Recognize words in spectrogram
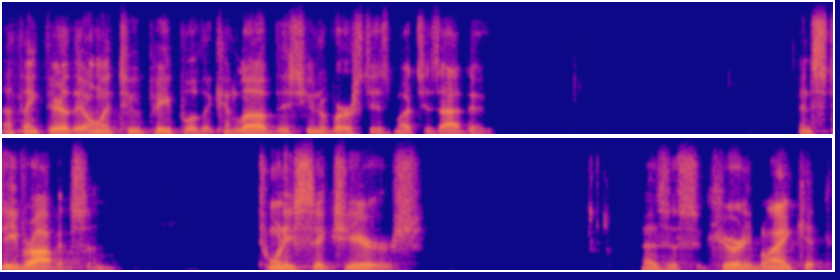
I think they're the only two people that can love this university as much as I do. And Steve Robinson, 26 years as a security blanket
